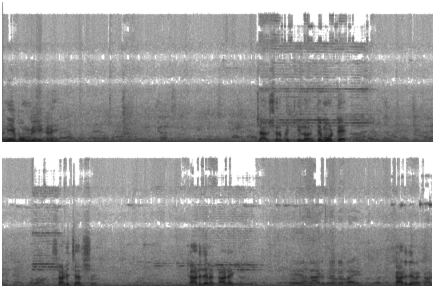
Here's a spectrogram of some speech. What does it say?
आणि हे बोंबील इकडे. चारशे रुपये किलो. आणि ते मोठे? साडेचारशे. काढ दे ना काढ आहे का? काढ दे ना काढ.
